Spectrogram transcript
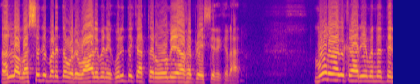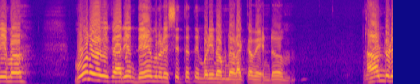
நல்ல வசதி படைத்த ஒரு வாலிபனை குறித்து கர்த்தர் ஓமையாக பேசியிருக்கிறார். மூணாவது காரியம் என்ன தெரியுமா? மூணாவது காரியம் தேவனுடைய சித்தத்தின்படி நாம் நடக்க வேண்டும். ஆண்டோட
